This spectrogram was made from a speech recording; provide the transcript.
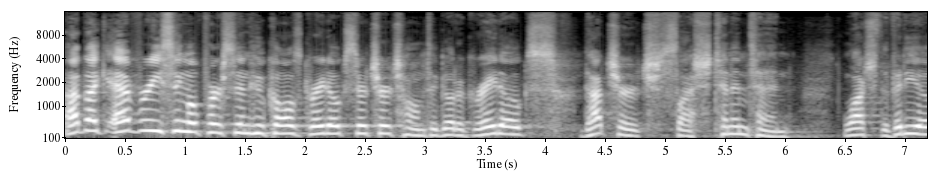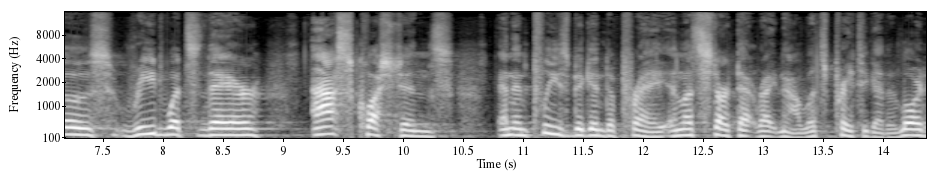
I'd like every single person who calls Great Oaks their church home to go to greatoaks.church slash 10 and 10, watch the videos, read what's there, ask questions, and then please begin to pray. And let's start that right now. Let's pray together. Lord,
